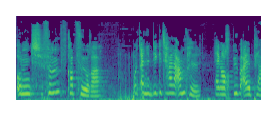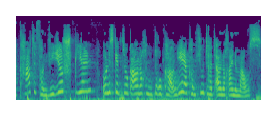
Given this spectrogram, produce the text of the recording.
und fünf Kopfhörer und eine digitale Ampel. Hängen auch überall Plakate von Videospielen und es gibt sogar auch noch einen Drucker und jeder Computer hat auch noch eine Maus.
